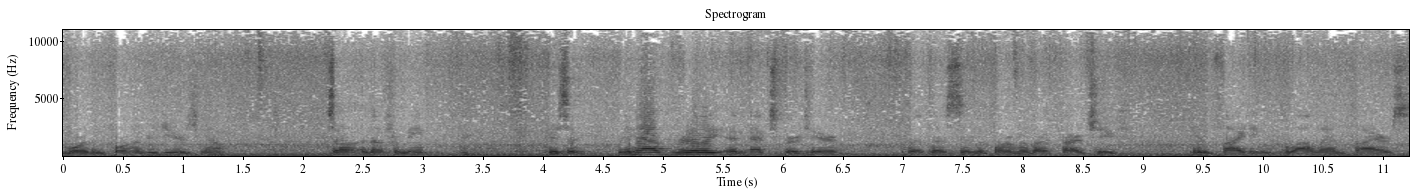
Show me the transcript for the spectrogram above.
more than 400 years now. So enough for me. Here's a, we have really an expert here with us in the form of our fire chief in fighting wildland fires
